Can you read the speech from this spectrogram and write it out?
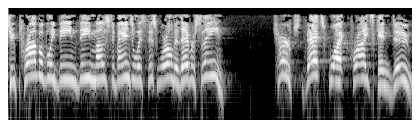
to probably being the most evangelist this world has ever seen. Church, that's what Christ can do.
